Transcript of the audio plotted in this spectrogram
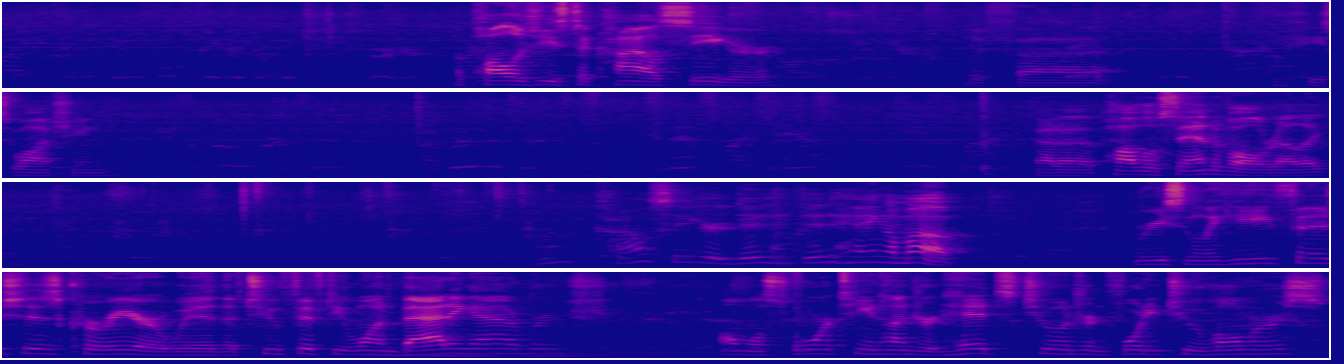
Bite into the new Gold Digger double cheeseburger. Apologies to Kyle Seager if uh, if he's watching. Got a Pablo Sandoval relic. Well, Kyle Seager did did hang him up recently. He finished his career with a 251 batting average, almost 1,400 hits, 242 homers,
